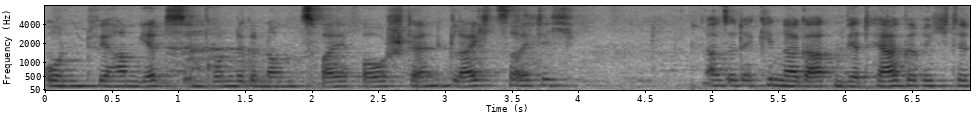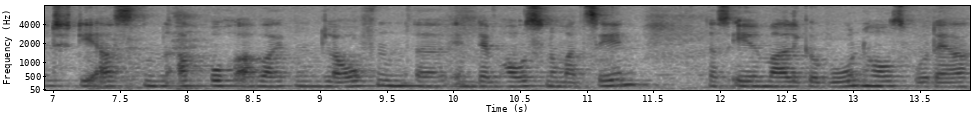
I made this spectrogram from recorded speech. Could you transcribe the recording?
Und wir haben jetzt im Grunde genommen zwei Baustellen gleichzeitig. Also der Kindergarten wird hergerichtet, die ersten Abbrucharbeiten laufen äh, in dem Haus Nummer 10, das ehemalige Wohnhaus, wo der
